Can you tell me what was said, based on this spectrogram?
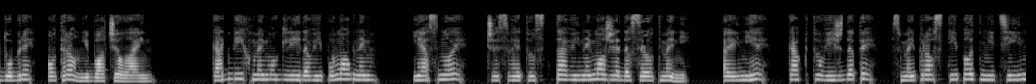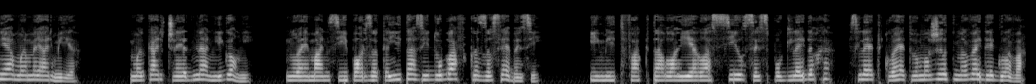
Добре, отрони Бочелайн. Как бихме могли да ви помогнем? Ясно е, че светостта ви не може да се отмени. А и ние, както виждате, сме прости пътници и нямаме армия. Макар че една ни гони. Но Еман си порзата и тази добавка за себе си. И Митфактала и Еласил се спогледаха, след което мъжът наведе глава.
